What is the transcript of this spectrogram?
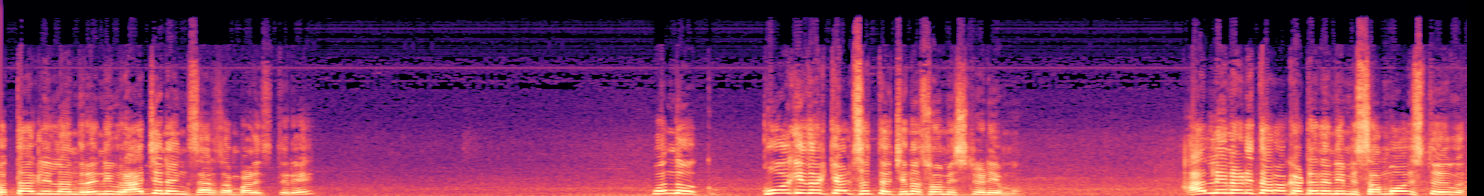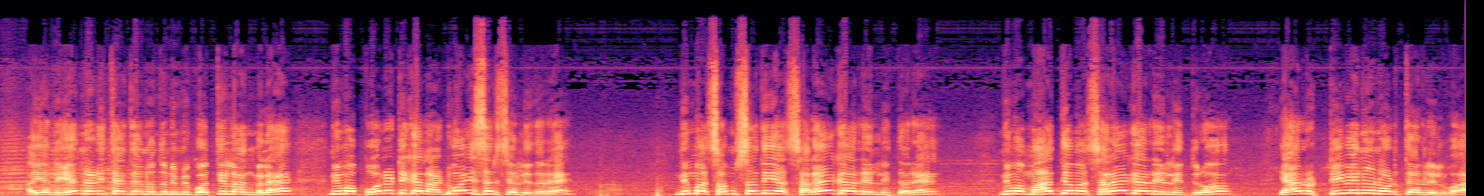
ಗೊತ್ತಾಗಲಿಲ್ಲ ಅಂದರೆ ನೀವು ರಾಜ್ಯನ ಹೆಂಗೆ ಸರ್ ಸಂಭಾಳಿಸ್ತೀರಿ? ಒಂದು ಕೂಗಿದ್ರೆ ಕೇಳಿಸುತ್ತೆ ಚಿನ್ನಸ್ವಾಮಿ ಸ್ಟೇಡಿಯಮ್ಮು ಅಲ್ಲಿ ನಡೀತಾ ಇರೋ ಘಟನೆ ನಿಮಗೆ ಸಂಭವಿಸ್ತು ಏನು ಏನು ನಡೀತಾ ಇದೆ ಅನ್ನೋದು ನಿಮಗೆ ಗೊತ್ತಿಲ್ಲ ಅಂದಮೇಲೆ ನಿಮ್ಮ ಪೊಲಿಟಿಕಲ್ ಅಡ್ವೈಸರ್ಸ್ ಎಲ್ಲಿದ್ದಾರೆ? ನಿಮ್ಮ ಸಂಸದೀಯ ಸಲಹೆಗಾರರಲ್ಲಿದ್ದಾರೆ, ನಿಮ್ಮ ಮಾಧ್ಯಮ ಸಲಹೆಗಾರರಲ್ಲಿದ್ದರು ಯಾರು ಟಿ ವಿನೂ ನೋಡ್ತಾ ಇರಲಿಲ್ವಾ?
